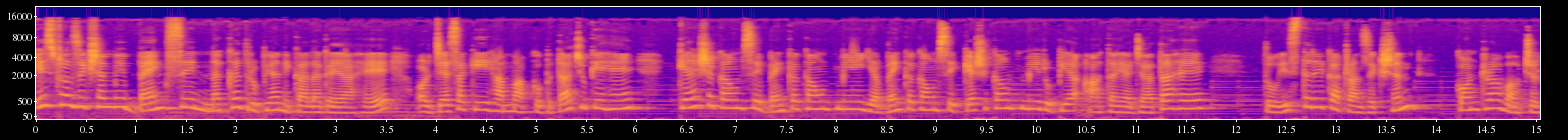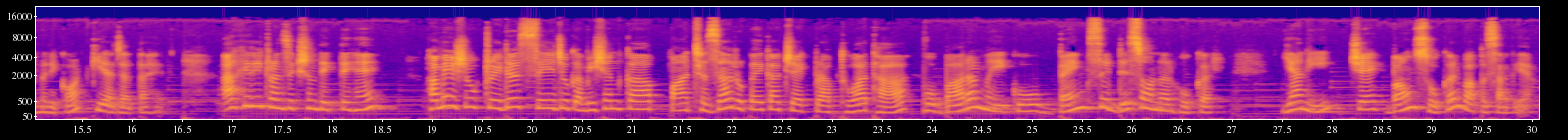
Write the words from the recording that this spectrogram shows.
इस ट्रांजैक्शन में बैंक से नकद रुपया निकाला गया है और जैसा कि हम आपको बता चुके हैं कैश अकाउंट से बैंक अकाउंट में या बैंक अकाउंट से कैश अकाउंट में रुपया आता या जाता है तो इस तरह का ट्रांजैक्शन कॉन्ट्रा वाउचर में रिकॉर्ड किया जाता है। आखिरी ट्रांजैक्शन देखते हैं। हमें अशोक ट्रेडर्स से जो कमीशन का पाँच हज़ार रूपए का चेक प्राप्त हुआ था, वो 12 मई को बैंक से डिसऑनर होकर यानी चेक बाउंस होकर वापस आ गया।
